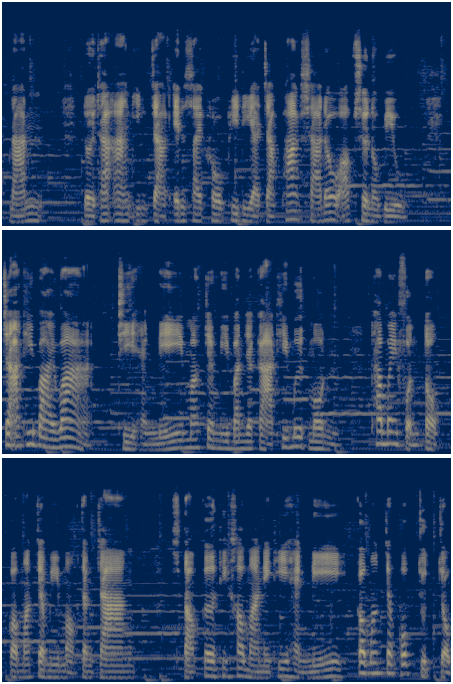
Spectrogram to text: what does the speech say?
บนั้น โดยถ้าอ้างอิงจาก Encyclopedia จากภาค Shadow of Chernobyl จะอธิบายว่า ที่แห่งนี้มักจะมีบรรยากาศที่มืดมน ถ้าไม่ฝนตกก็มักจะมีหมอกจางๆ สตอกเกอร์ที่เข้ามาในที่แห่งนี้ก็มักจะพบจุดจบ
